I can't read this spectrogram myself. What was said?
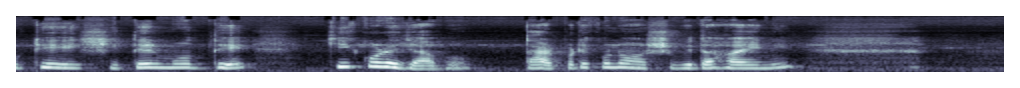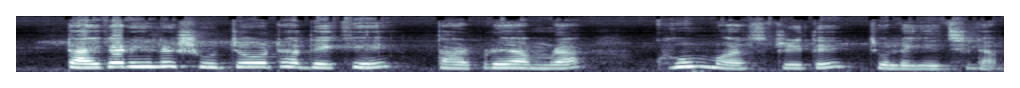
উঠে এই শীতের মধ্যে কি করে যাব, তারপরে কোনো অসুবিধা হয়নি। টাইগার হিলে সূর্য ওঠা দেখে তারপরে আমরা ঘুম মনস্ট্রিতে চলে গেছিলাম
